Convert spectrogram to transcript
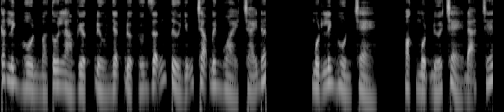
các linh hồn mà tôi làm việc đều nhận được hướng dẫn từ những trạm bên ngoài trái đất. Một linh hồn trẻ hoặc một đứa trẻ đã chết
